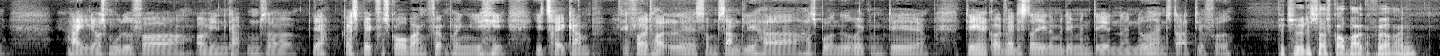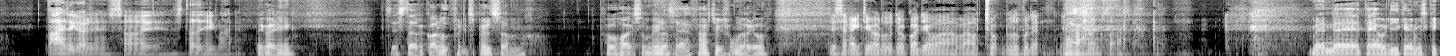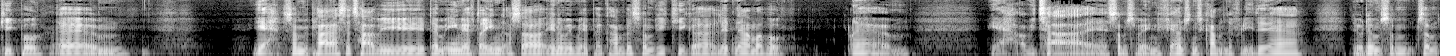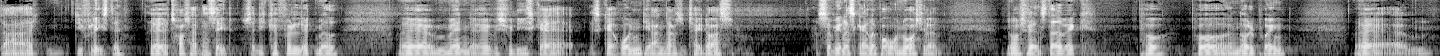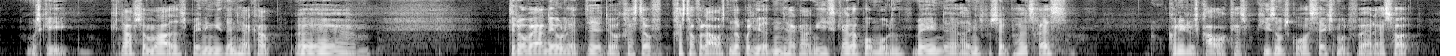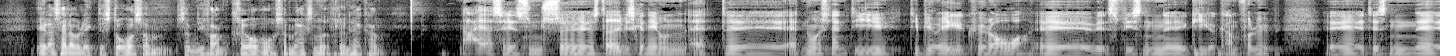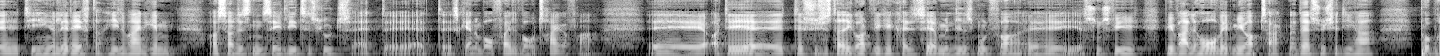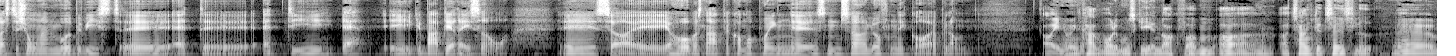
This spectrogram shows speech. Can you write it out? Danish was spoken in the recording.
har egentlig også mulighed for at, at vinde kampen. Så ja, respekt for Skovbank. Fem point i, i tre kamp for et hold, øh, som samtlige har, har spået nedrykning. Det, det kan godt være, det stadig ender med det, men det er noget af en start, de har fået. Betyder det så, at Skovbank fører retten? Nej, det gør det så øh, stadig ikke, nej. Det gør de ikke. Det er stadigvæk godt ud for dit spil som på høj som vinder sig af første division. Det ser rigtig godt ud. Det var godt, jeg var, var tungt ude på den. Ja. Men øh, det er jo ligaen, vi skal kigge på. Øhm, ja, som vi plejer, så tager vi dem en efter en, og så ender vi med et par kampe, som vi kigger lidt nærmere på. Øhm, ja, og vi tager øh, som sædvanligt fjernsynskampene, fordi det er, det er jo dem, som, som der er de fleste øh, trods alt har set, så de kan følge lidt med. Øh, men øh, hvis vi lige skal, skal runde de andre resultater også, så vinder Skanderborg over Nordsjælland. Nordsjælland stadigvæk på, på 0 point. Øh, måske knap så meget spænding i den her kamp. Øh, det er dog værd at nævne, at øh, det, var Christoph, Christoffer Larsen, der brillerede den her gang i Skanderborg-målet med en øh, redningsprocent på 50. Cornelius Krav og Kasper Kisum scorer 6 mål for hver deres hold. Ellers er der vel ikke det store, som, som ligefrem kræver vores opmærksomhed for den her kamp. Nej, altså jeg synes øh, stadig, vi skal nævne, at, øh, at Nordsjælland, de, de bliver ikke kørt over, øh, hvis vi sådan øh, kigger kampforløb. Øh, det er sådan, øh, de hænger lidt efter hele vejen igennem, og så er det sådan set lige til slut, at, øh, at øh, Skanderborg for alvor trækker fra. Øh, og det, øh, det synes jeg stadig godt, vi kan kreditere dem en lille smule for. Øh, jeg synes, vi, vi var lidt hårde ved dem i optakten, og der synes jeg, de har på præstationerne modbevist, øh, at, øh, at de ja, ikke bare bliver ræset over. Øh, så øh, jeg håber snart, der kommer point, øh, sådan, så luften ikke går af ballonen. Og endnu en kamp, hvor det måske er nok for dem at, at tanke lidt selvtillid øh,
